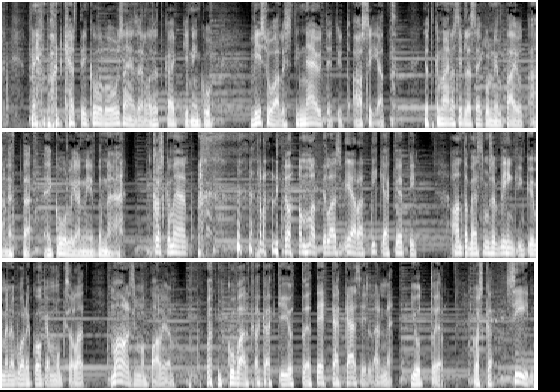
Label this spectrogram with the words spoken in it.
meidän podcastiin kuuluu usein sellaiset kaikki niin kuin visuaalisesti näytetyt asiat, jotka me aina sillä sekunnilla tajutaan, että ei kuulija niitä näe. Koska meidän radioammattilaisvieraat ja Köpi antoi meille semmoisen vinkin kymmenen vuoden kokemuksella, että mahdollisimman paljon kuvailkaa kaikki juttuja, tehkää käsillänne juttuja, koska siinä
